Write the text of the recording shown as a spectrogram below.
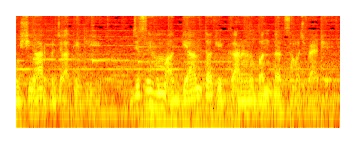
होशियार प्रजाति थी, जिसे हम अज्ञानता के कारण बंदर समझ बैठे।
